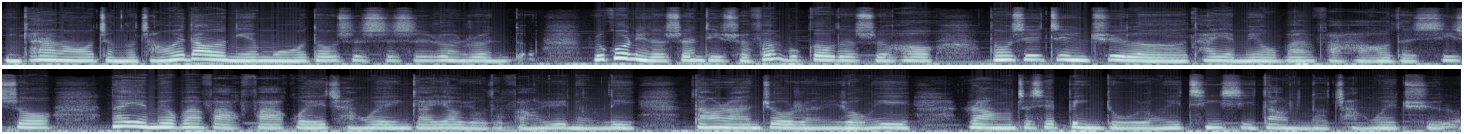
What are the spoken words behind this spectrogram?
你看哦，整个肠胃道的黏膜都是湿湿润润的。如果你的身体水分不够的时候，东西进去了，它也没有办法好好的吸收，那也没有办法发挥肠胃应该要有的防御能力，当然就人容易让这些病毒容易侵袭到你的肠胃去了。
